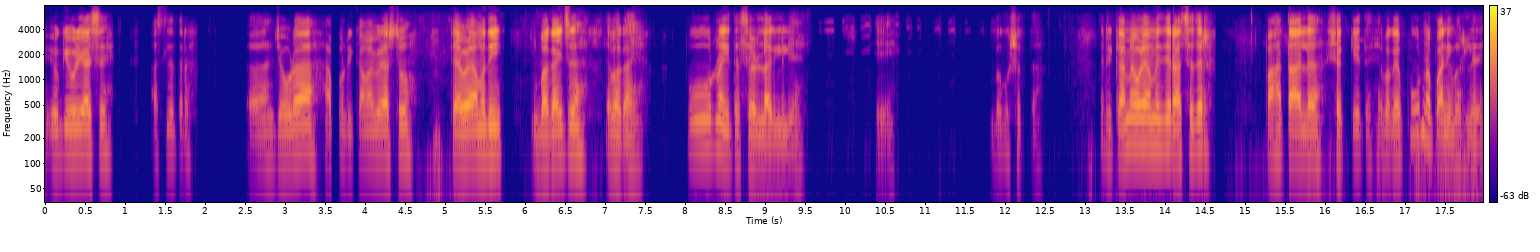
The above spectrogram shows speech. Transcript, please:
योग्य वेळी असे असले तर जेवढा आपण रिकामा वेळ असतो त्या वेळामध्ये बघायचं ते बघा आहे पूर्ण इथं सड लागलेली आहे. हे बघू शकता. रिकाम्या ओळ्यामध्ये जर असं जर पाहता आलं शक्यत हे बघा पूर्ण पाणी भरलेलं आहे.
